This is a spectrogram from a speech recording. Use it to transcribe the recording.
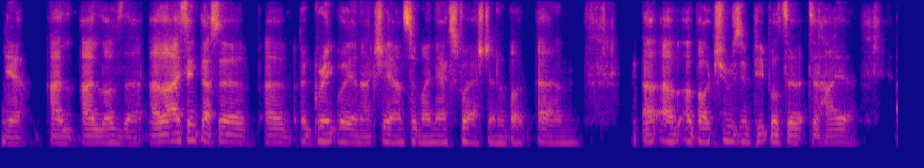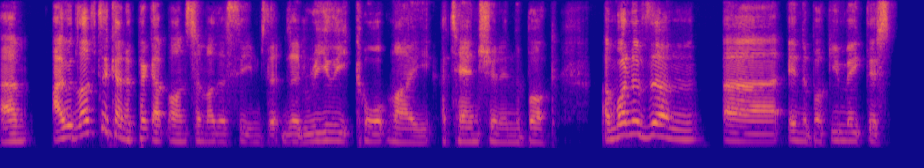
Yeah, I I love that. I, I think that's a, a, a great way and actually answer my next question about um uh, about choosing people to to hire. Um, I would love to kind of pick up on some other themes that that really caught my attention in the book, and one of them uh in the book you make this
